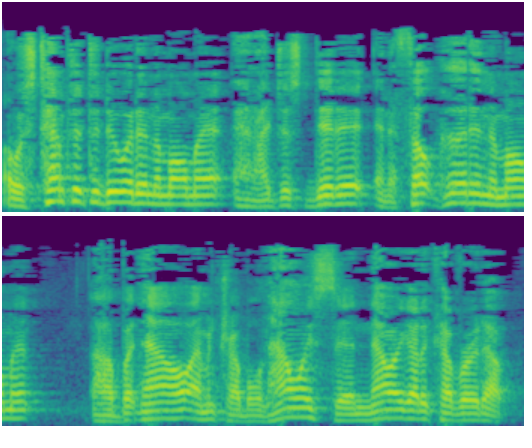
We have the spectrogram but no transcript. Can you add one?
I was tempted to do it in the moment and I just did it and it felt good in the moment. Uh, but now I'm in trouble. Now I sin. Now I got to cover it up.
